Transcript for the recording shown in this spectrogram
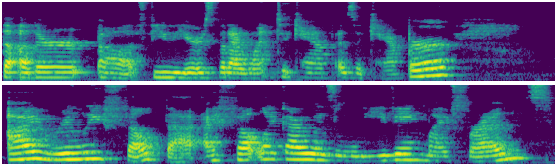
the other uh, few years that I went to camp as a camper, I really felt that. I felt like I was leaving my friends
